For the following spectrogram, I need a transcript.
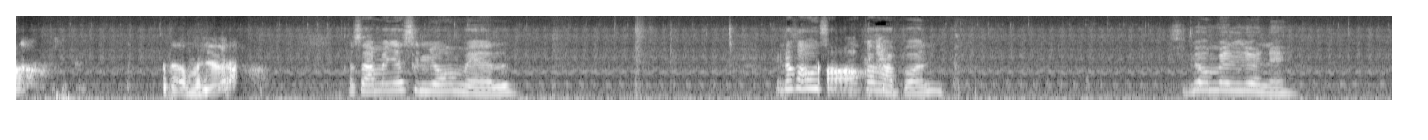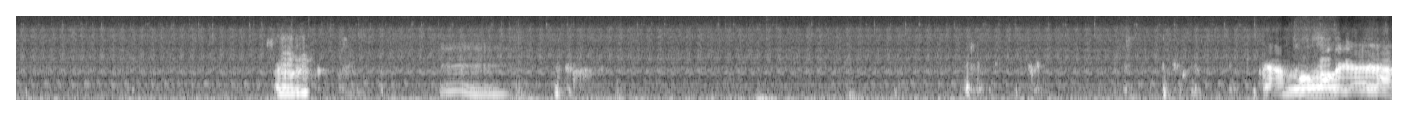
Ha? Kasama sila? Kasama niya si Leomel. Yung nakausap Ah. mo kahapon. Si Leomel yun eh. Hmm. Hmm. Saan mo mo kilala?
